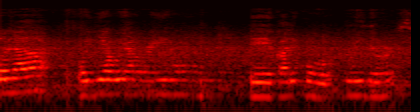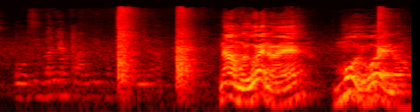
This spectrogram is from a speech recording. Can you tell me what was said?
Hola, hoy día voy a abrir un eh, Calico Readers o Family como se diga. No, muy bueno, ¿eh? Muy bueno.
